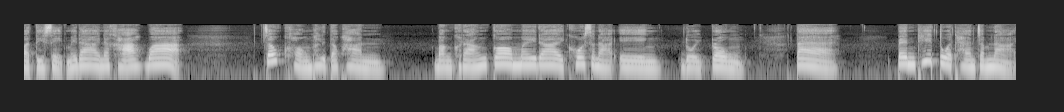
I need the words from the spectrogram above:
ปฏิเสธไม่ได้นะคะว่า เจ้าของผลิตภัณฑ์ บางครั้งก็ไม่ได้โฆษณาเองโดยตรง แต่เป็นที่ตัวแทนจำหน่าย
